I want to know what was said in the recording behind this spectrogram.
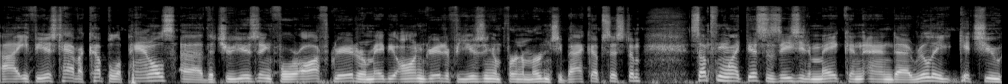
uh, if you just have a couple of panels uh, that you're using for off-grid or maybe on-grid if you're using them for an emergency backup system. Something like this is easy to make and, and uh, really get you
